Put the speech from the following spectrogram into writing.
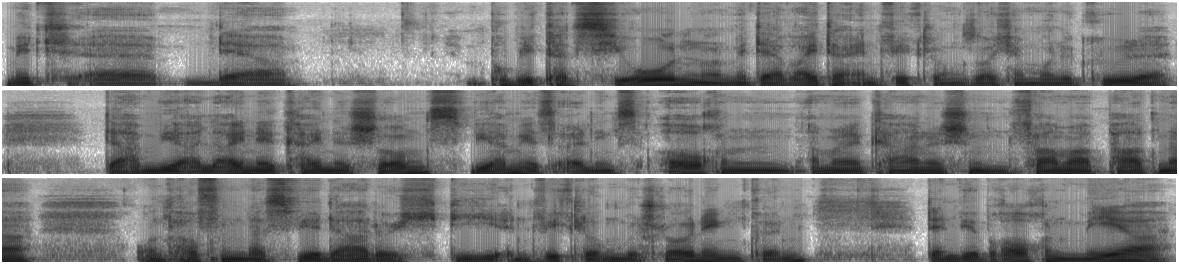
mit äh, der Publikation und mit der Weiterentwicklung solcher Moleküle da haben wir alleine keine Chance. Wir haben jetzt allerdings auch einen amerikanischen Pharmapartner und hoffen, dass wir dadurch die Entwicklung beschleunigen können. Denn wir brauchen mehr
